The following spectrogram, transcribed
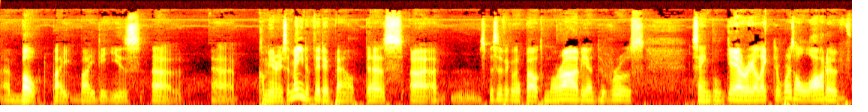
uh, bought by by these uh, uh, communities. I made a video about this, specifically about Moravia, the Rus, saying Bulgaria. Like there was a lot of,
